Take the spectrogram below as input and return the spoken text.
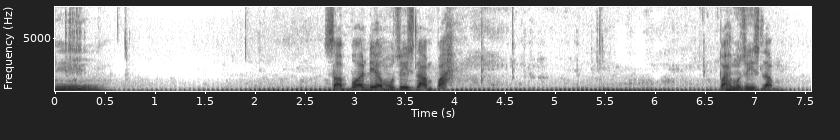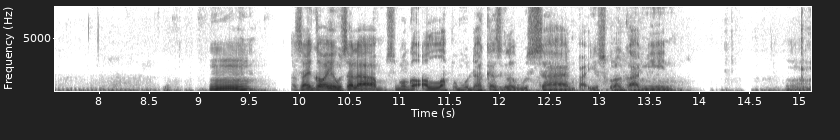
Hmm. Siapa dia musuh Islam? Pah. Pah musuh Islam. Hmm. Assalamualaikum warahmatullahi Semoga Allah pemudahkan segala urusan Pak Yus keluarga amin. Hmm.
